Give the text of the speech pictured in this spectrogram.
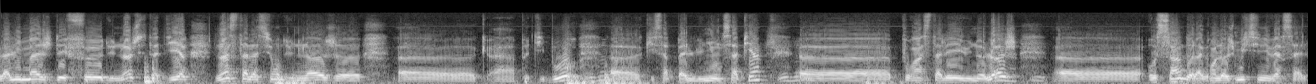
l'allumage des feux d'une loge, c'est-à-dire l'installation d'une loge euh, à Petit-Bourg Mhm. qui s'appelle l'Union Sapien euh, pour installer une loge au sein de la Grande Loge Mixte Universelle.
